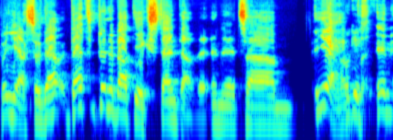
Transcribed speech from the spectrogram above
but yeah so that that's been about the extent of it and it's um yeah okay and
